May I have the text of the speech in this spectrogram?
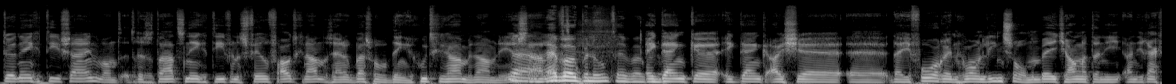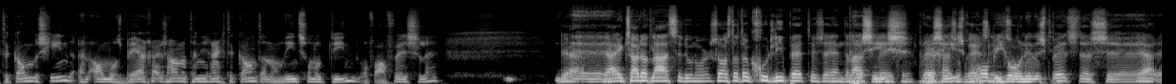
te negatief zijn, want het resultaat is negatief en er is veel fout gedaan. Er zijn ook best wel wat dingen goed gegaan, met name de eerste ja, hebben we ook benoemd. Hebben we ook ik, denk, uh, ik denk als je, uh, dat je voorin gewoon Linson een beetje hangt aan die, aan die rechterkant misschien. En anders Berghuis hangt aan die rechterkant. En dan Linson op 10 of afwisselen. Ja, uh, ja, ik zou dat laatste doen hoor. Zoals dat ook goed liep hè, tussen en de precies, laatste weken. Precies, Robbie gewoon in de spits. Dus uh, ja. uh,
